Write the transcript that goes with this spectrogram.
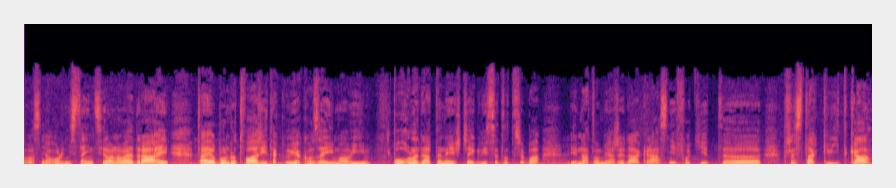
vlastně horní stanici lanové dráhy ta jablon dotváří takový jako zajímavý pohled na ten ještě, kdy se to třeba i na tom jaře dá krásně fotit e, přes ta kvítka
